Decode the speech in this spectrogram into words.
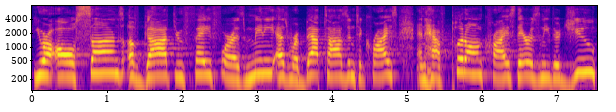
you are all sons of God through faith. For as many as were baptized into Christ and have put on Christ, there is neither Jew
